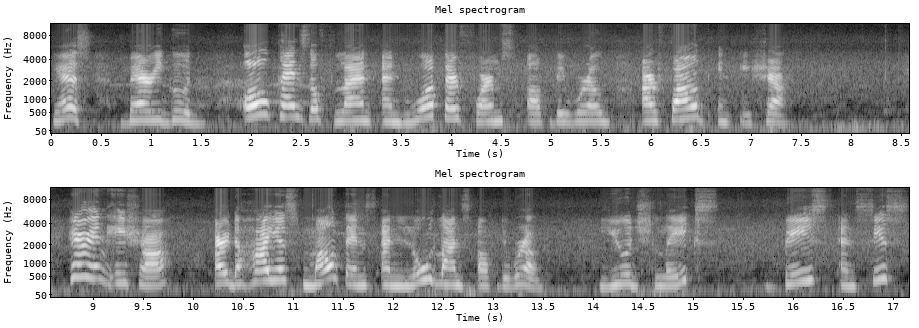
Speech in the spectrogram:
Yes, very good. All kinds of land and water forms of the world are found in Asia. Here in Asia are the highest mountains and lowlands of the world. Huge lakes, bays and seas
